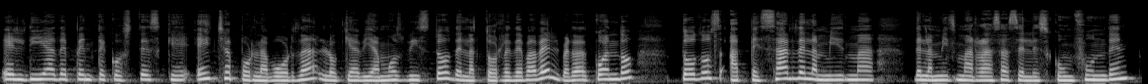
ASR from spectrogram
el día de Pentecostés que echa por la borda lo que habíamos visto de la Torre de Babel, ¿verdad? Cuando todos, a pesar de la misma, de la misma raza, se les confunden,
